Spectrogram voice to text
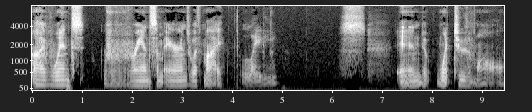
I went ran some errands with my lady and went to the mall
